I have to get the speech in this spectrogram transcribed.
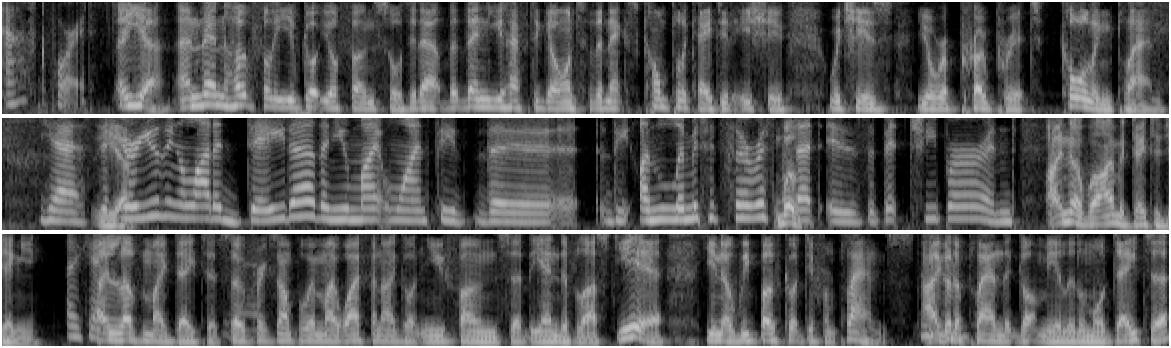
ask for it. Uh, yeah, and then hopefully you've got your phone sorted out, but then you have to go on to the next complicated issue, which is your appropriate calling plan. Yes, if Yeah. you're using a lot of data, then you might want the the the unlimited service, but Well- that is a bit cheaper. And I know, well, I'm a data jengy. Okay. I love my data. So, for example, when my wife and I got new phones at the end of last year, you know, we both got different plans. I Mm-hmm. got a plan that got me a little more data,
